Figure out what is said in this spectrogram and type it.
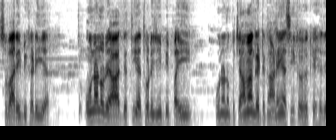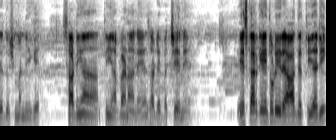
ਸਵਾਰੀ ਵੀ ਖੜੀ ਆ ਤੇ ਉਹਨਾਂ ਨੂੰ ਰਿਆਤ ਦਿੱਤੀ ਹੈ ਥੋੜੀ ਜਿਹੀ ਵੀ ਭਾਈ ਉਹਨਾਂ ਨੂੰ ਪਹੁੰਚਾਵਾਂਗੇ, ਟਿਕਾਣੇ ਅਸੀਂ ਕੋਈ ਕਿਸੇ ਦੇ ਦੁਸ਼ਮਣ ਨਹੀਂ ਨਹੀਂਗੇ ਸਾਡੀਆਂ ਧੀਆਂ ਭੈਣਾਂ ਨੇ, ਸਾਡੇ ਬੱਚੇ ਨੇ। ਇਸ ਕਰਕੇ ਅਸੀਂ ਥੋੜੀ ਰਿਆਤ ਦਿੱਤੀ ਹੈ ਜੀ।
